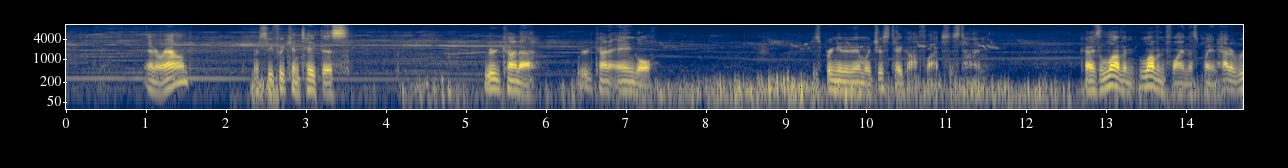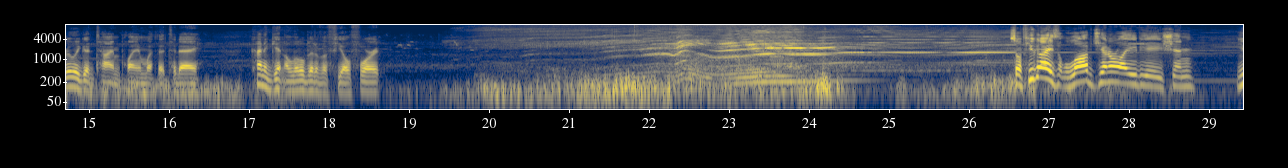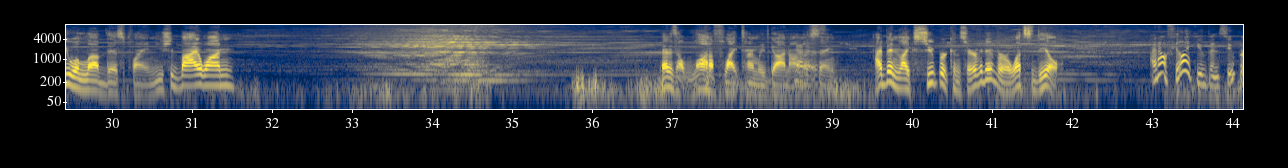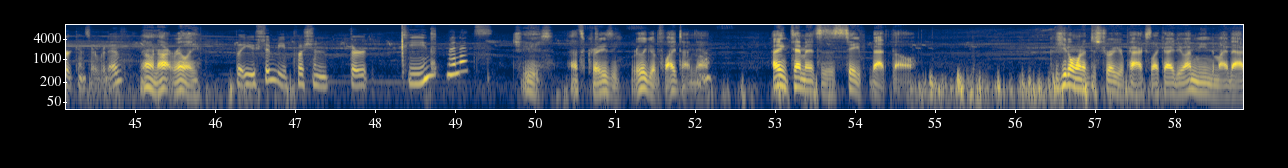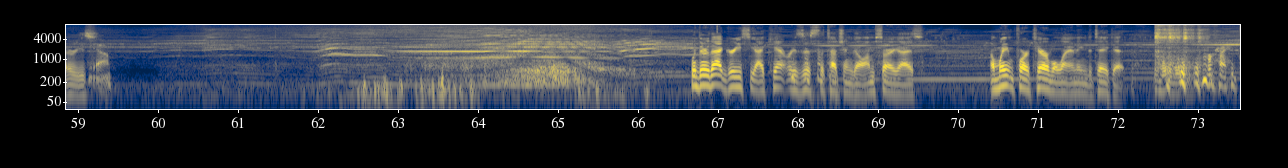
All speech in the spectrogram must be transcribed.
and around. We're gonna see if we can take this weird kind of weird kind of angle. Just bringing it in with just takeoff flaps this time. Guys, loving loving flying this plane. Had a really good time playing with it today. Kind of getting a little bit of a feel for it. So if you guys love general aviation, you will love this plane. You should buy one. That is a lot of flight time we've gotten on That this is. thing. I've been like super conservative or what's the deal? I don't feel like you've been super conservative, No, not really. but you should be pushing 13 minutes. Jeez, that's crazy. Really good flight time though. I think 10 minutes is a safe bet though. Because you don't want to destroy your packs like I do. I'm mean to my batteries. Yeah. When they're that greasy, I can't resist the touch and go. I'm sorry, guys. I'm waiting for a terrible landing to take it. right.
